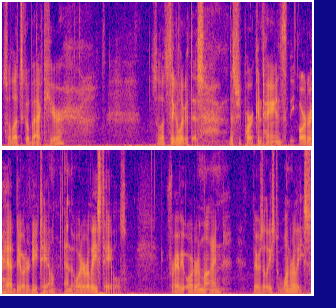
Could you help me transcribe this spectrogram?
So let's go back here so let's take a look at this. This report contains the order head, the order detail, and the order release tables. For every order in line, there is at least one release.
